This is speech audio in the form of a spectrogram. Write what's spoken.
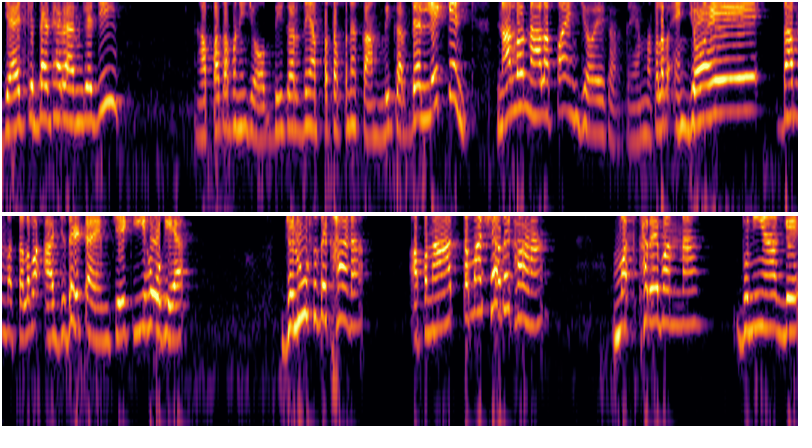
ਜਾਇਜ਼ ਕਿੱਦਾਂ ਠਹਿਰਾਣਗੇ ਜੀ? ਆਪਾਂ ਤਾਂ ਆਪਣੀ ਜੌਬ ਵੀ ਕਰਦੇ ਹਾਂ, ਆਪਾਂ ਤਾਂ ਆਪਣਾ ਕੰਮ ਵੀ ਕਰਦੇ ਹਾਂ, ਲੇਕਿਨ ਨਾਲੋਂ ਨਾਲ ਆਪਾਂ ਇੰਜੋਏ ਕਰਦੇ ਹਾਂ। ਮਤਲਬ ਇੰਜੋਏ ਦਾ ਮਤਲਬ ਅੱਜ ਦੇ ਟਾਈਮ 'ਚ ਕੀ ਹੋ ਗਿਆ? ਜਲੂਸ ਦਿਖਾਣਾ, ਆਪਣਾ ਤਮਾਸ਼ਾ ਦਿਖਾਣਾ, ਮਸਖਰੇ ਬਣਨਾ, ਦੁਨੀਆ ਅੱਗੇ।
